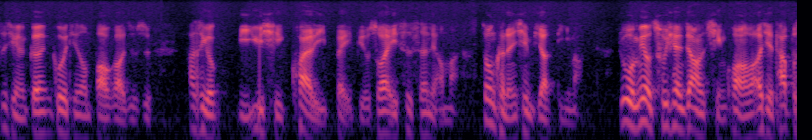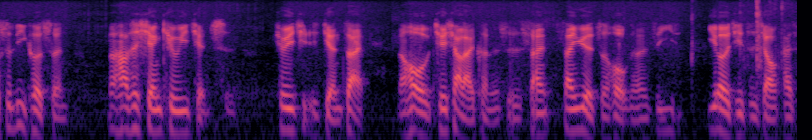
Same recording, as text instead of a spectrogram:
之前跟各位听众报告，就是它是一个比预期快了一倍，比如说它一次升两码，这种可能性比较低嘛。如果没有出现这样的情况的话，而且它不是立刻升，那它是先 QE 减持，QE 减债，然后接下来可能是三三月之后，可能是一一二季之交开始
